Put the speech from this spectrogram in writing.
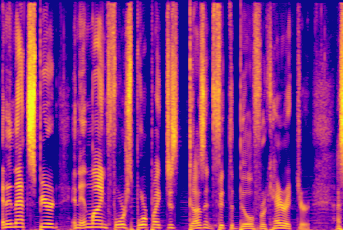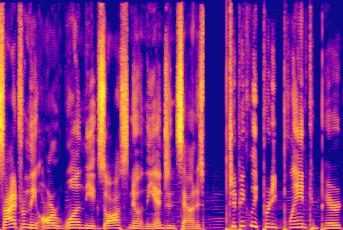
And in that spirit, an inline 4 sport bike just doesn't fit the bill for character. Aside from the R1, the exhaust note and the engine sound is typically pretty plain compared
